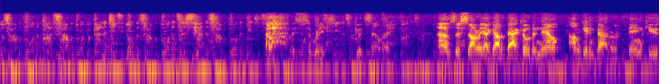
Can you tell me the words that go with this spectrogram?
有差不多的马子，差不多又干了几次，有个差不多的知识，看着差不多的电视。 This is a really good sound, right? I'm so sorry I got a bad cold, but now I'm getting better. Thank you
